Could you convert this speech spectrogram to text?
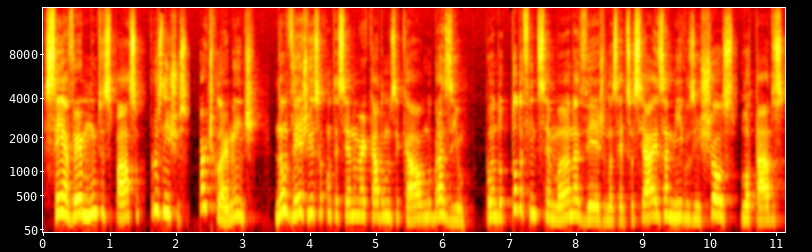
sem haver muito espaço para os nichos. Particularmente, não vejo isso acontecer no mercado musical no Brasil. Quando todo fim de semana vejo nas redes sociais amigos em shows lotados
